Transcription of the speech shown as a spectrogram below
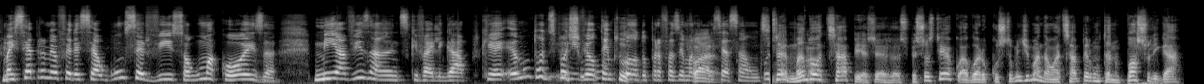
Mas se é para me oferecer algum serviço, alguma coisa, me avisa antes que vai ligar, porque eu não estou disponível é o o tempo todo para fazer uma Claro. negociação. Pois é, manda o WhatsApp. As, as pessoas têm agora o costume de mandar um WhatsApp perguntando: posso ligar?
